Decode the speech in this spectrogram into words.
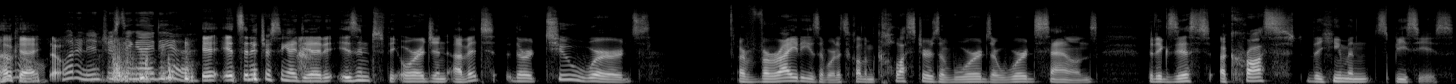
Okay. Oh, what an interesting idea. It, it's an interesting idea. It isn't the origin of it. There are two words, or varieties of words. Let's call them clusters of words or word sounds that exist across the human species.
